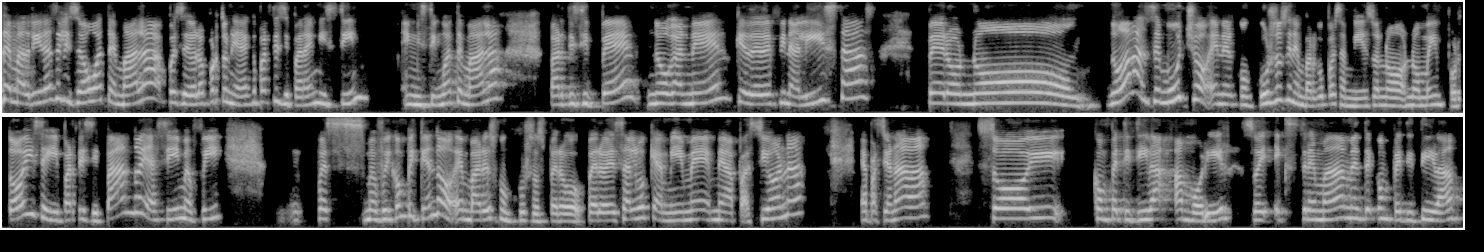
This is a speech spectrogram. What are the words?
de Madrinas del Liceo Guatemala, pues se dio la oportunidad de que participara en Miss Team, en Miss Team Guatemala. Participé, no gané, quedé de finalistas, pero no, no avancé mucho en el concurso, sin embargo, pues a mí eso no, no me importó y seguí participando y así me fui, pues me fui compitiendo en varios concursos, pero, pero es algo que a mí me, me apasiona, me apasionaba. Soy competitiva a morir, soy extremadamente competitiva,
